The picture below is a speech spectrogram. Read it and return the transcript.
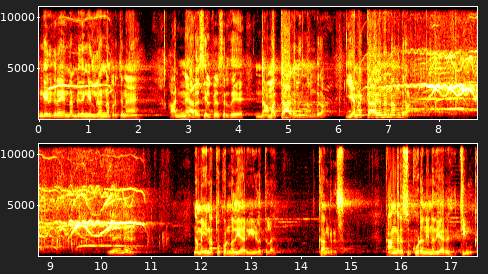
இங்கே இருக்கிற என் தம்பி தங்கிகளுக்கு என்ன பிரச்சனை? அண்ணன் அரசியல் பேசுறது நமக்காகன்னு நம்புகிறான் எனக்காகன்னு நம்புறான். நம்ம இனத்தை கொன்னது யார்? ஈழத்தில் காங்கிரஸ். காங்கிரஸ் கூட நின்னது யார்? திமுக.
